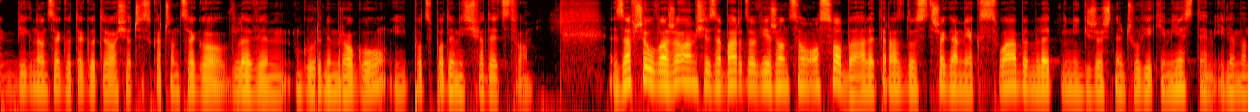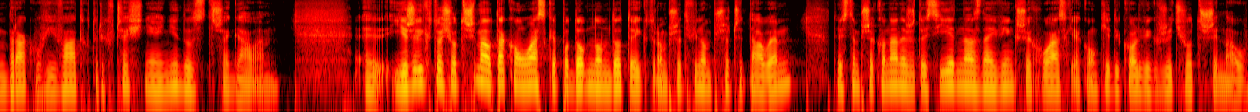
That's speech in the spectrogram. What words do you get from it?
y, biegnącego tego Teosia, czy skaczącego w lewym górnym rogu i pod spodem jest świadectwo. Zawsze uważałam się za bardzo wierzącą osobę, ale teraz dostrzegam, jak słabym, letnim i grzesznym człowiekiem jestem, ile mam braków i wad, których wcześniej nie dostrzegałam. Y, jeżeli ktoś otrzymał taką łaskę podobną do tej, którą przed chwilą przeczytałem, to jestem przekonany, że to jest jedna z największych łask, jaką kiedykolwiek w życiu otrzymał.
